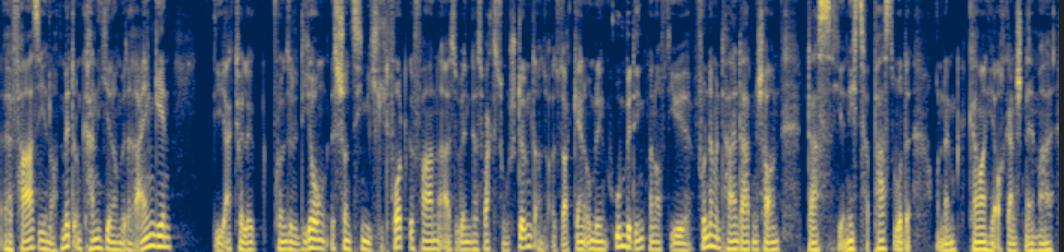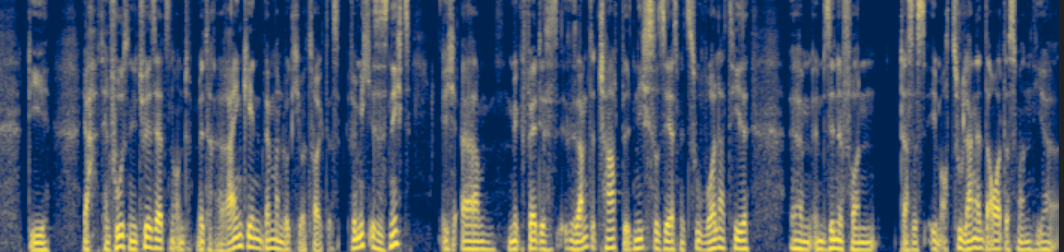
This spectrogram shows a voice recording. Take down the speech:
äh, Phase hier noch mit und kann hier noch mit reingehen die aktuelle Konsolidierung ist schon ziemlich fortgefahren. Also wenn das Wachstum stimmt, also, also da gerne unbedingt, unbedingt mal auf die fundamentalen Daten schauen, dass hier nichts verpasst wurde. Und dann kann man hier auch ganz schnell mal die, ja, den Fuß in die Tür setzen und mit reingehen, wenn man wirklich überzeugt ist. Für mich ist es nichts. Ich, ähm, mir gefällt das gesamte Chartbild nicht so sehr, ist mir zu volatil ähm, im Sinne von, dass es eben auch zu lange dauert, dass man hier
